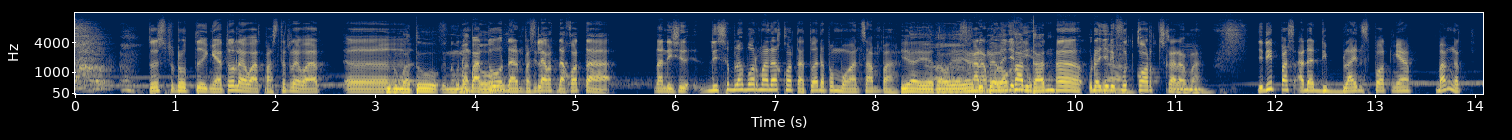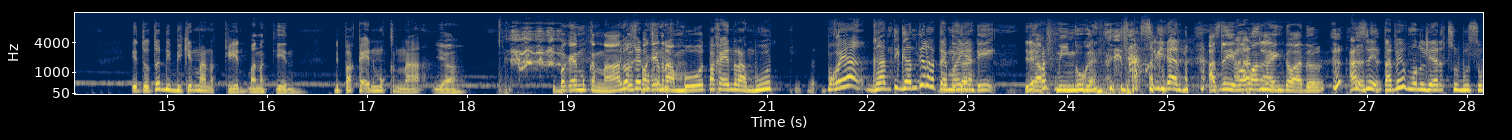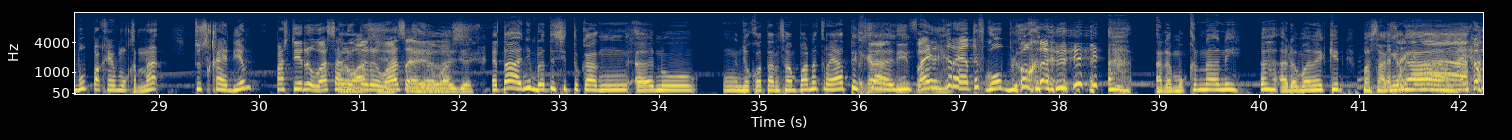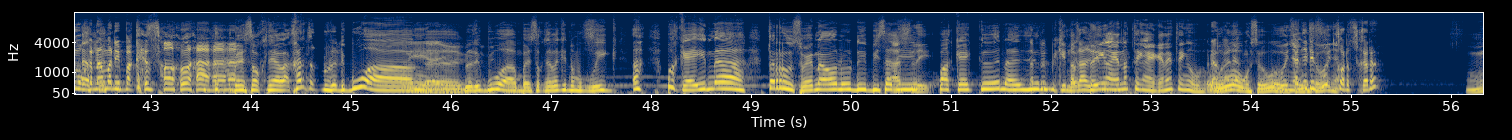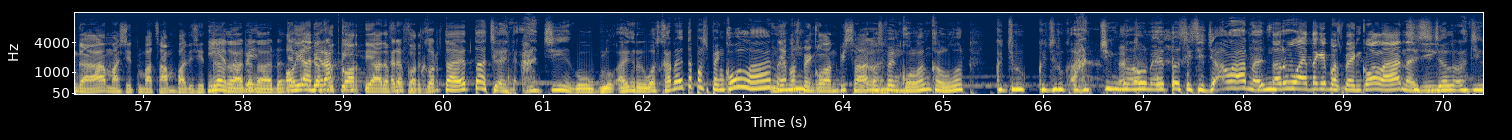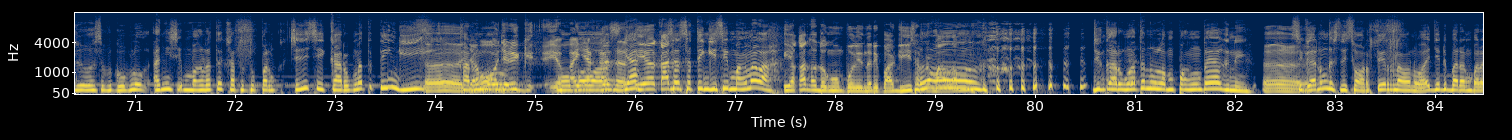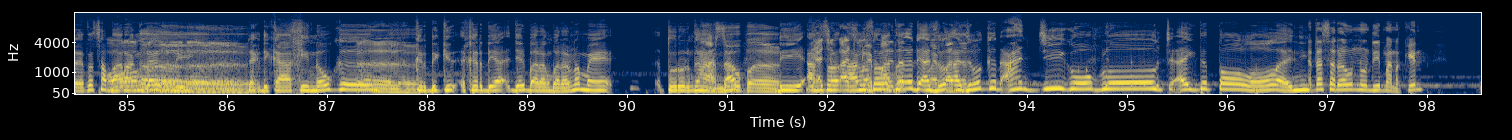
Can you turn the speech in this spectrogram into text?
Terus rutenya tuh lewat pasti lewat eh, Gunung Batu. Gunung, Gunung Batu. Batu. dan pasti lewat Dakota. Nah di di sebelah Borma Dakota tuh ada pembuangan sampah. Iya iya tahu ya yang Sekarang udah dibelokan jadi, kan. eh, udah jadi food court sekarang mah. Jadi pas ada di blind spotnya banget, itu tuh dibikin manekin, Manekin. dipakein mukena, Ya. Dipakein mukena terus mukena, rambut. pakein rambut. Pokoknya ganti-ganti lah temanya. Ganti. Jadi tiap pas minggu ganti. aslian. Asli memang Asli. aing tuh adul. Asli, tapi mau lihat subuh-subuh pakai mukena, terus kayak diem, pasti rewas, anu Rewas, rewas ya, aja. rewas. aja. Eta anjing berarti si tukang eh, nu nyokotan sampahnya kreatif. Kreatif. Lain kreatif goblok Ah, ada mau kena nih. Ah, ada manekin. Pasangin ah. Ayo mau kenapa dipakai solar? Besoknya lah kan udah dibuang. Oh, iya, iya, udah dibuang. Besoknya lagi nemu wig. Ah, pakein ah. Terus we naon udah bisa dipakekeun anjir. Tapi bikin Tapi kali. enak teh Oh, maksud Oh, gua. Kan jadi nyawa, food court sekarang. Enggak, masih tempat sampah di situ. Enggak, enggak ada, tapi enggak ada. Oh iya, ada food court ya, ada food court. Eta eta cik anjing goblok aing reuas karena eta pas pengkolan. Nya pas pengkolan pisan. Pas pengkolan keluar kejeruk kejeruk anjing naon eta sisi jalan anjing. Sarua eta ge pas pengkolan Sisi anjing. jalan anjing reuas sampai goblok. Anjing si embang teh katutupan jadi si karungna teh tinggi. Eh, karena mau Oh, jadi ya mau banyak bawa kan. ya, Iya kan. se- setinggi si mangna lah. Iya kan udah ngumpulin dari pagi sampai malam. Jeung karungna teh nu lempeng teh gini. Si gana geus disortir naon wae jadi barang-barang eta sabarang teh gini. Dek di kaki ndaukeun. Keur di keur dia jadi barang-barangna me turun ke handap di angsel angsel teh di ajelok ajelok anjing goblok cek aing teh tolol anjing. Eta seru nu dimanekin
